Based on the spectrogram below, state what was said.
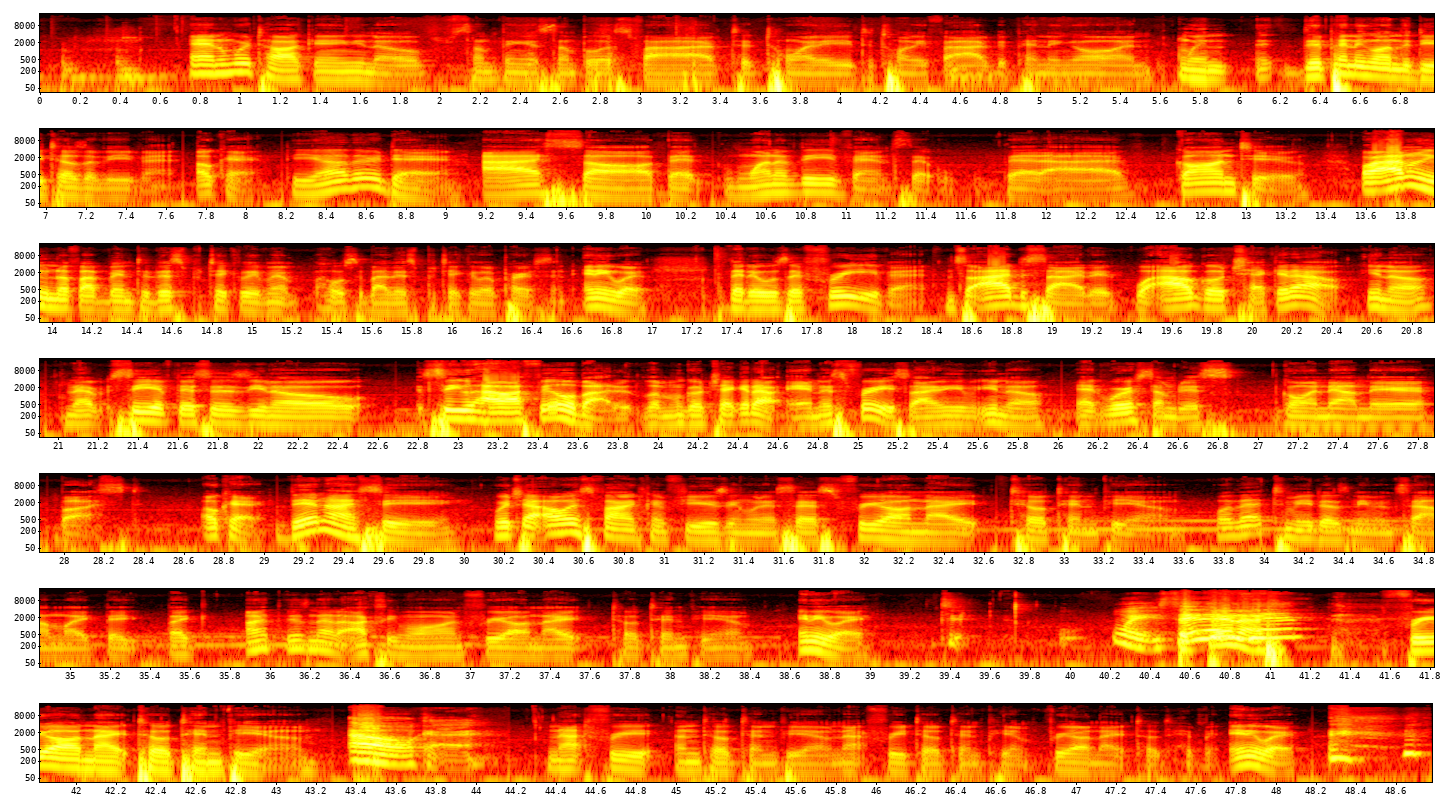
And we're talking, you know, something as simple as 5 to 20 to 25 depending on when depending on the details of the event. Okay. The other day, I saw that one of the events that that I've gone to or I don't even know if I've been to this particular event hosted by this particular person. Anyway, that it was a free event. And so I decided, well, I'll go check it out, you know, never, see if this is, you know, see how I feel about it. Let me go check it out. And it's free. So I didn't even, you know, at worst, I'm just going down there, bust. Okay, then I see, which I always find confusing when it says free all night till 10 p.m. Well, that to me doesn't even sound like they, like, aren't, isn't that an oxymoron? Free all night till 10 p.m. Anyway, Wait, say but that then I- again. free all night till 10 p.m. oh, okay. Not free until 10 p.m. Not free till 10 p.m. Free all night till 10 p.m. Anyway,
